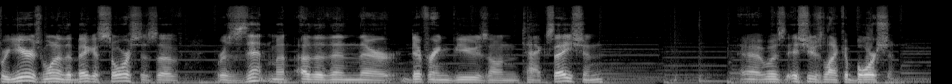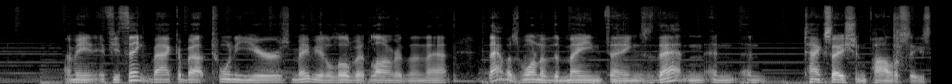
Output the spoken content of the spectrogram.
for years, one of the biggest sources of resentment, other than their differing views on taxation, uh, was issues like abortion. I mean, if you think back about 20 years, maybe a little bit longer than that, that was one of the main things. That and, and, and taxation policies.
